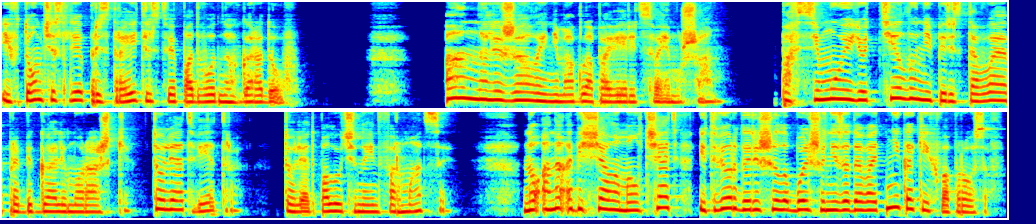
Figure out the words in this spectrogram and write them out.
и в том числе при строительстве подводных городов. Анна лежала и не могла поверить своим ушам. По всему ее телу, не переставая, пробегали мурашки, то ли от ветра, то ли от полученной информации. Но она обещала молчать и твердо решила больше не задавать никаких вопросов.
